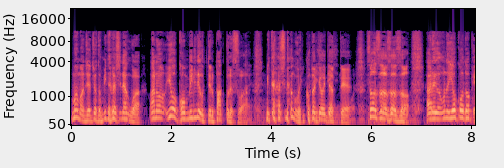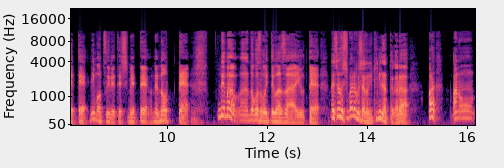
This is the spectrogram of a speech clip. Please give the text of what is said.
まあまあじゃあちょっとみたらし団子は、あの、ようコンビニで売ってるパックですわ。みたらし団子が一個だけ置いてあってそうそうそうそう。あれがほんで横どけて、荷物入れて閉めて、ほんで乗って、で、まあ、どこそこ行ってください、言って。で、ちょっとしばらくした時気になったから、あれ、あの、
